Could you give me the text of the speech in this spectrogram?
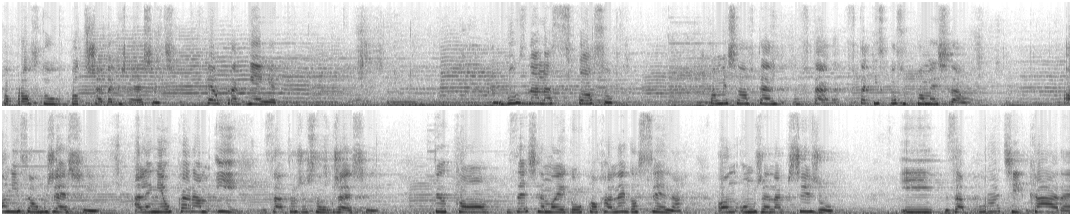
po prostu potrzebę grzeszyć. Miał pragnienie. Bóg znalazł sposób. Pomyślał w, ten, w, ta, w taki sposób pomyślał. Oni są grzeszni, ale nie ukaram ich za to, że są grzeszni. Tylko ześlę mojego ukochanego syna. On umrze na krzyżu i zapłaci karę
